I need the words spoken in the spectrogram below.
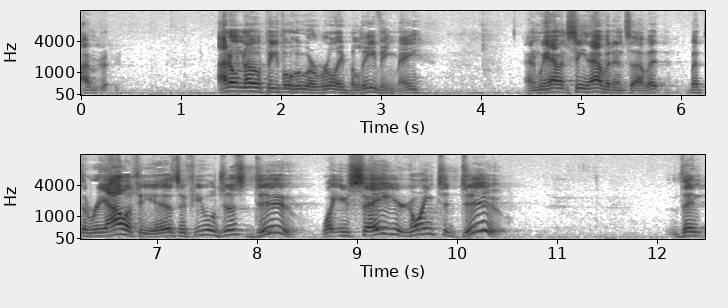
I, I don't know people who are really believing me, and we haven't seen evidence of it. But the reality is, if you will just do what you say you're going to do, then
